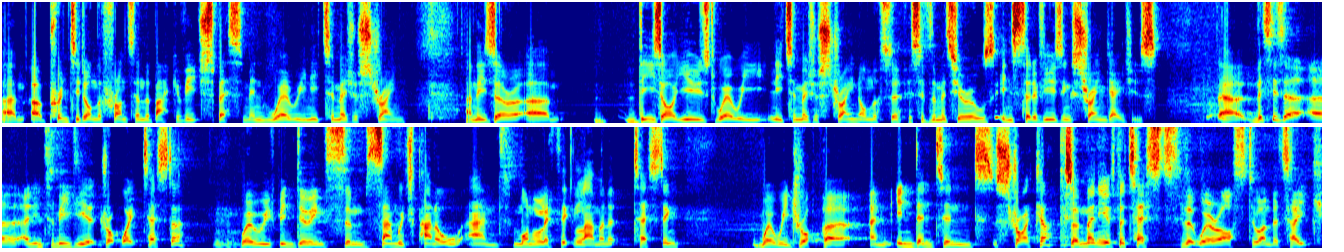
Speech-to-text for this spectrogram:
um, are printed on the front and the back of each specimen where we need to measure strain. And these are, um, these are used where we need to measure strain on the surface of the materials instead of using strain gauges. Uh, this is a, a, an intermediate drop weight tester mm-hmm. where we've been doing some sandwich panel and monolithic laminate testing where we drop a, an indented striker. So many of the tests that we're asked to undertake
